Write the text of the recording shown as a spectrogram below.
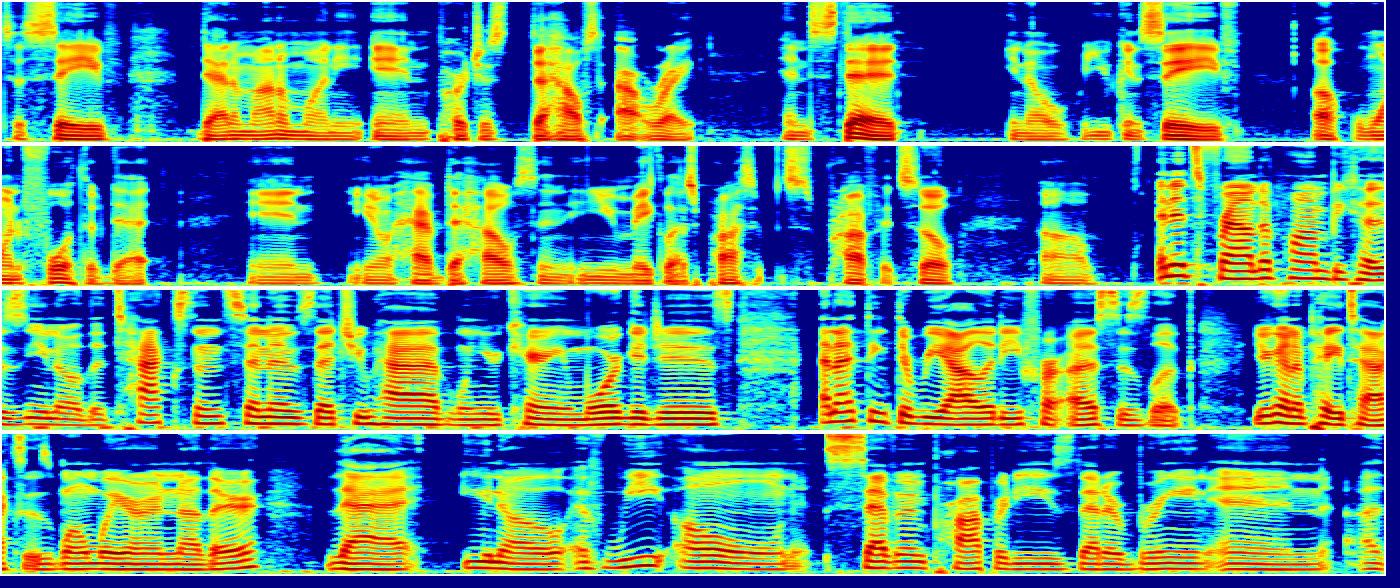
to save that amount of money and purchase the house outright. Instead, you know, you can save up one fourth of that and, you know, have the house and, you make less profits profit. So um, and it's frowned upon because you know the tax incentives that you have when you're carrying mortgages and i think the reality for us is look you're going to pay taxes one way or another that you know if we own seven properties that are bringing in a,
